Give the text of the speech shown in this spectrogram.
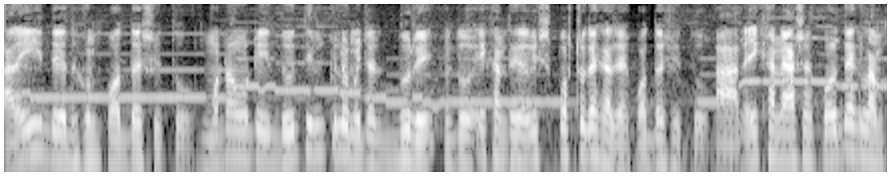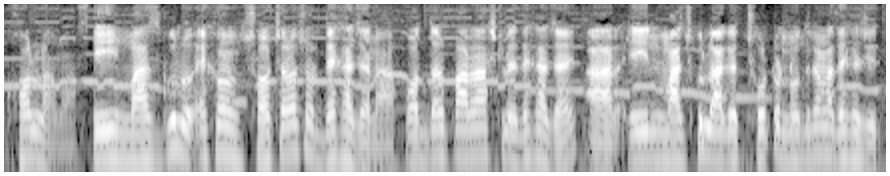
আর এই দিকে দেখুন পদ্মা সেতু, মোটামুটি দুই তিন কিলোমিটার দূরে কিন্তু এখান থেকে স্পষ্ট দেখা যায় পদ্মা সেতু। আর এখানে আসার পরে দেখলাম খরলা মাছ। এই মাছগুলো এখন সচরাচর দেখা যায় না, পদ্মার পাড়া আসলে দেখা যায়। আর এই মাছগুলো আগে ছোট নদী নালা দেখা যেত।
